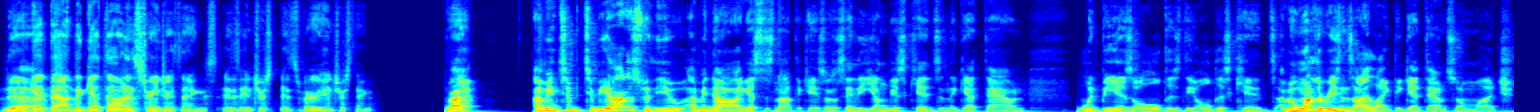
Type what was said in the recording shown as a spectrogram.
The Yeah. Get Down, the Get Down and Stranger Things is interest. Is very interesting. Right. I mean, to to be honest with you, I mean, no, I guess it's not the case. I was gonna say the youngest kids in the Get Down would be as old as the oldest kids. I mean, one of the reasons I like to Get Down so much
